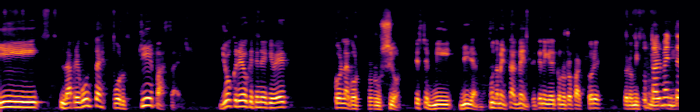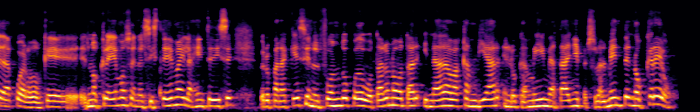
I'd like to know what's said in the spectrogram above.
Y la pregunta es, ¿por qué pasa eso? Yo creo que tiene que ver con la corrupción. Esa es mi línea, fundamentalmente. Tiene que ver con otros factores, pero mi... Totalmente de acuerdo, que no creemos en el sistema y la gente dice, pero ¿para qué si en el fondo puedo votar o no votar y nada va a cambiar en lo que a mí me atañe personalmente? No creo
